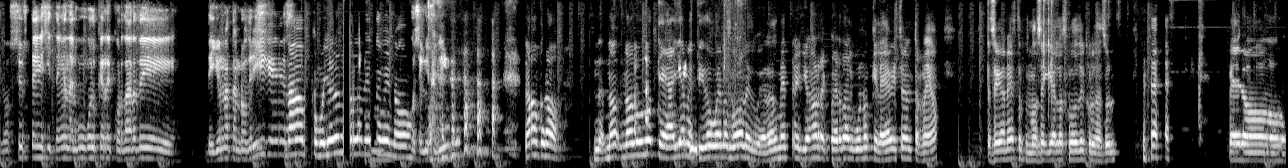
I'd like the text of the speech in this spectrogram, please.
No sé ustedes si tengan algún gol que recordar de, de Jonathan Rodríguez. No, como yo no la neta, güey, no. José Luis No, pero no, no, dudo que haya metido buenos goles, güey. Realmente yo no recuerdo alguno que le haya visto en el torneo. Te soy honesto, pues no seguía los juegos del Cruz Azul. pero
